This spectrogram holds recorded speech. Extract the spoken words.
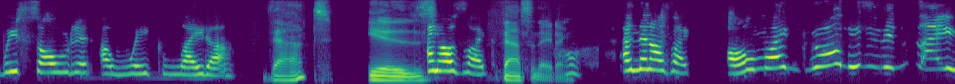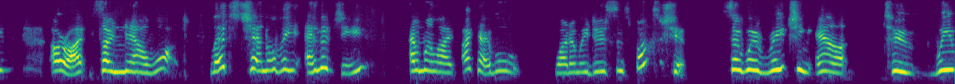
We sold it a week later. That is And I was like, fascinating. Oh. And then I was like, oh my God, this is insane. All right. So now what? Let's channel the energy. And we're like, okay, well, why don't we do some sponsorship? So we're reaching out to, we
